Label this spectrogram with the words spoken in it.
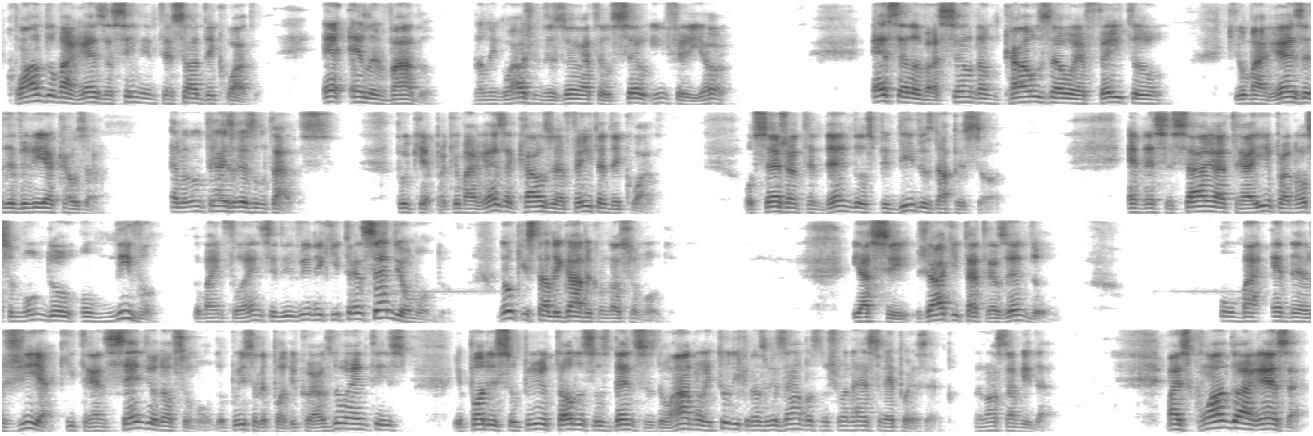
quando uma reza sem intenção adequada é elevado na linguagem de Zohar até o céu inferior, essa elevação não causa o efeito que uma reza deveria causar. Ela não traz resultados. Por quê? Porque uma reza causa o efeito adequado ou seja, atendendo os pedidos da pessoa. É necessário atrair para o nosso mundo um nível de uma influência divina que transcende o mundo, não que está ligado com o nosso mundo. E assim, já que está trazendo uma energia que transcende o nosso mundo, por isso ele pode curar os doentes e pode suprir todos os bênçãos do ano e tudo que nós rezamos no Shemona por exemplo, na nossa vida. Mas quando a reza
